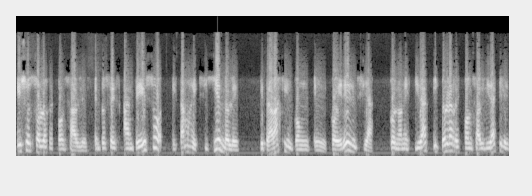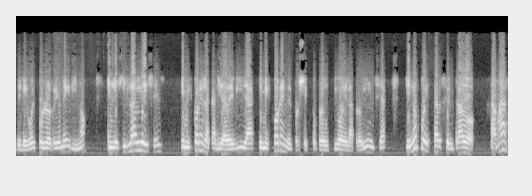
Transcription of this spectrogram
ellos son los responsables. Entonces, ante eso estamos exigiéndoles que trabajen con eh, coherencia, con honestidad y con la responsabilidad que les delegó el pueblo rionegrino en legislar leyes que mejoren la calidad de vida, que mejoren el proyecto productivo de la provincia, que no puede estar centrado jamás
